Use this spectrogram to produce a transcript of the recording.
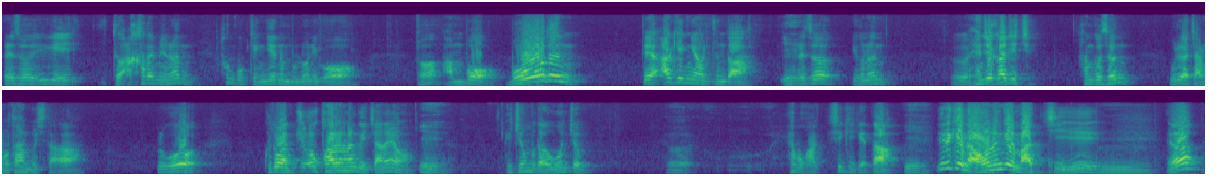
그래서 이게 더 악하다면은 한국 경제는 물론이고 어 안보 모든 데 악영향을 준다. 예. 그래서 이거는 어, 현재까지 한 것은 우리가 잘못한 것이다. 그리고 그동안 쭉 발언한 거 있잖아요. 예. 이 전부 다 원점 어, 회복시키겠다. 예. 이렇게 나오는 게 맞지. 음. 어?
